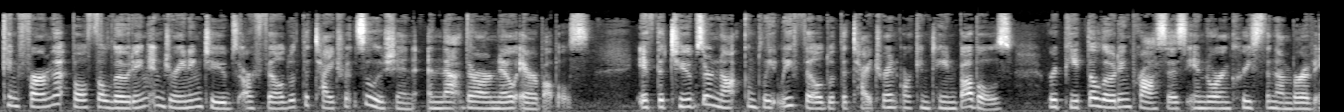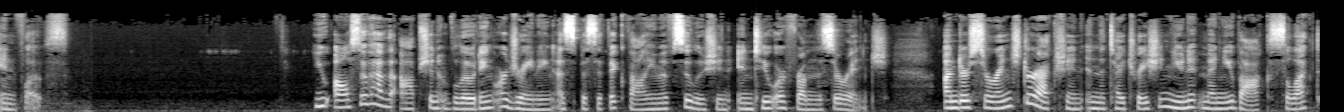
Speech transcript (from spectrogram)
Confirm that both the loading and draining tubes are filled with the titrant solution and that there are no air bubbles. If the tubes are not completely filled with the titrant or contain bubbles, repeat the loading process and or increase the number of inflows. You also have the option of loading or draining a specific volume of solution into or from the syringe. Under Syringe Direction in the Titration Unit menu box, select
